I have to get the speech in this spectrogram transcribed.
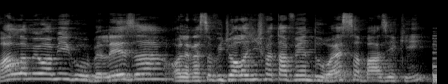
Fala meu amigo, beleza? Olha, nessa videoaula a gente vai estar tá vendo essa base aqui.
